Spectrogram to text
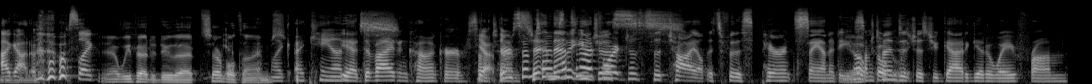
I got him. I was like, Yeah, we've had to do that several I'm times. like, I can't. Yeah, divide and conquer. Yeah, there's sometimes and that's that you not for just- just the child; it's for the parent's sanity. Yeah. Oh, Sometimes totally. it's just you got to get away from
